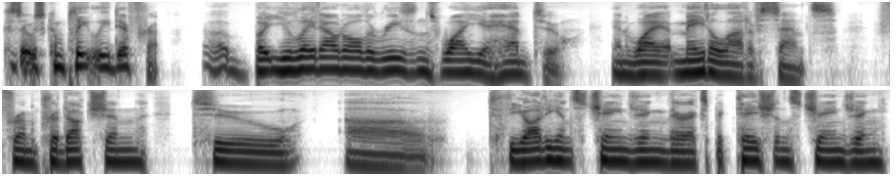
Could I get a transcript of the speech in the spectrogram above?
because it was completely different. Uh, but you laid out all the reasons why you had to and why it made a lot of sense from production to uh, to the audience changing, their expectations changing,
